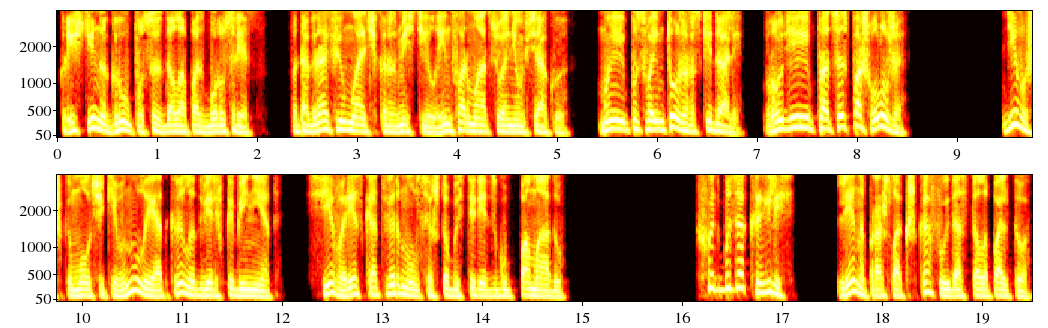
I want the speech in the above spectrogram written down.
Кристина группу создала по сбору средств. Фотографию мальчика разместила, информацию о нем всякую. Мы по своим тоже раскидали. Вроде процесс пошел уже». Девушка молча кивнула и открыла дверь в кабинет. Сева резко отвернулся, чтобы стереть с губ помаду. «Хоть бы закрылись». Лена прошла к шкафу и достала пальто.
